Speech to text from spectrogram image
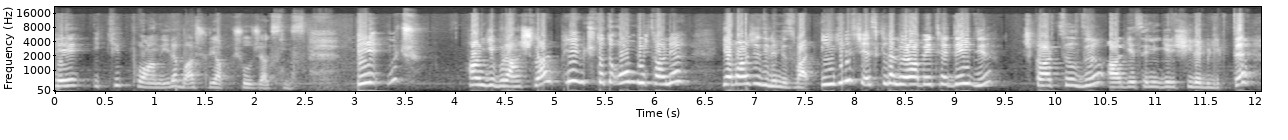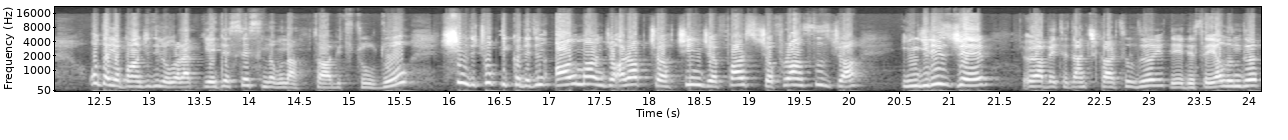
P2 puanıyla başvuru yapmış olacaksınız. P3 hangi branşlar? P3'te de 11 tane yabancı dilimiz var. İngilizce eskiden ÖABT'deydi. Çıkartıldı AGS'nin gelişiyle birlikte. O da yabancı dil olarak YDS sınavına tabi tutuldu. Şimdi çok dikkat edin Almanca, Arapça, Çince, Farsça, Fransızca, İngilizce, ÖABT'den çıkartıldı, DDS'ye alındı.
